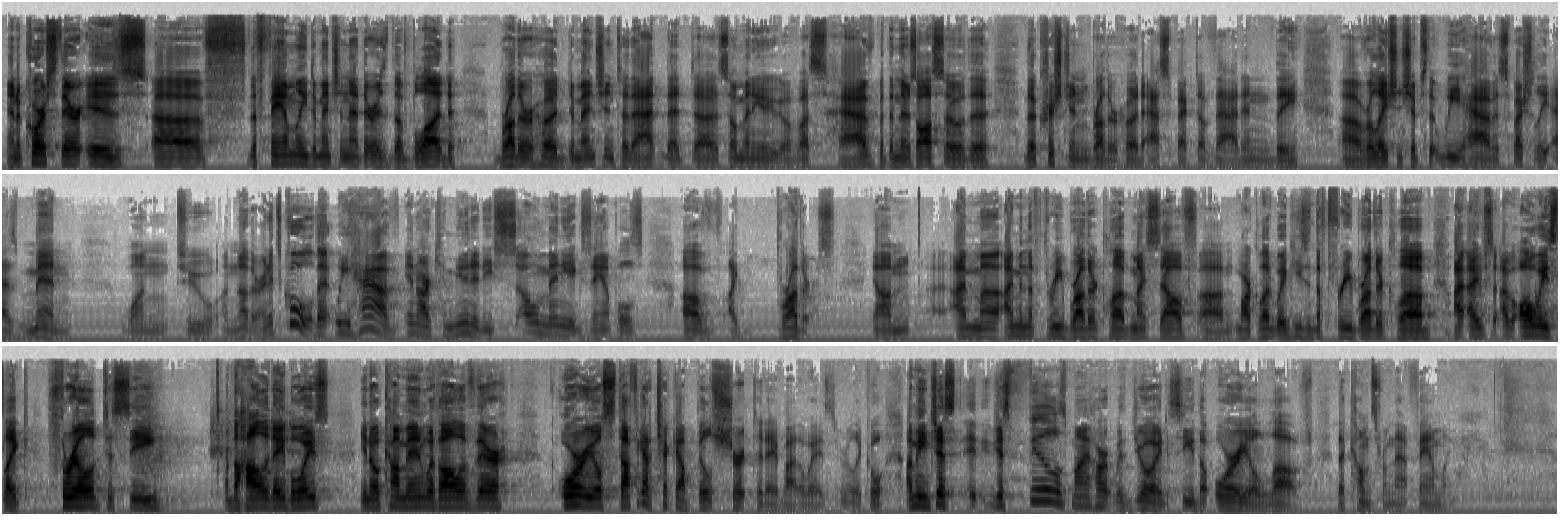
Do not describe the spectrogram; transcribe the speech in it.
And of course, there is uh, f- the family dimension that there is the blood brotherhood dimension to that that uh, so many of us have. But then there's also the, the Christian brotherhood aspect of that and the uh, relationships that we have, especially as men one to another. And it's cool that we have in our community so many examples of like brothers. Um, I'm, uh, I'm in the Three Brother Club myself. Uh, Mark Ludwig, he's in the Three Brother Club. I, I've, I've always like thrilled to see the Holiday Boys, you know, come in with all of their Oriole stuff. You got to check out Bill's shirt today, by the way. It's really cool. I mean, just it just fills my heart with joy to see the Oriole love that comes from that family.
